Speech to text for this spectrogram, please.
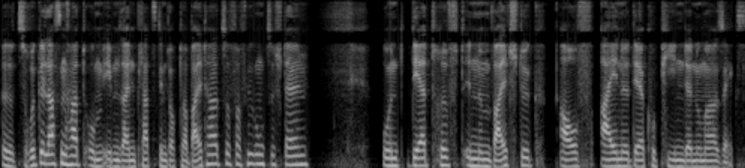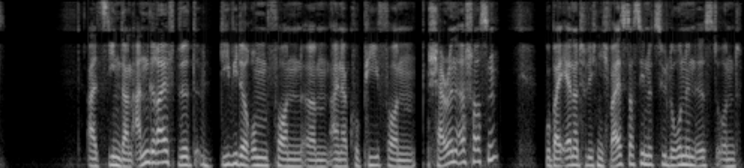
äh, zurückgelassen hat, um eben seinen Platz dem Dr. Balta zur Verfügung zu stellen. Und der trifft in einem Waldstück auf eine der Kopien der Nummer 6. Als sie ihn dann angreift, wird die wiederum von ähm, einer Kopie von Sharon erschossen, wobei er natürlich nicht weiß, dass sie eine Zylonin ist und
